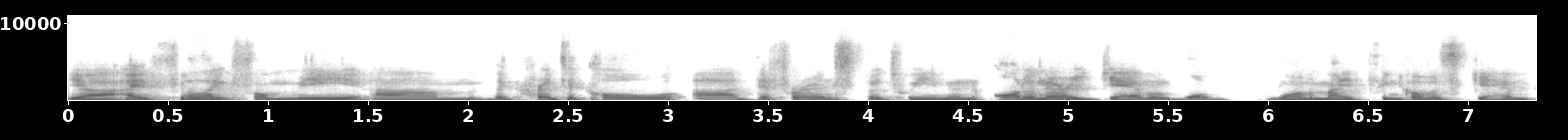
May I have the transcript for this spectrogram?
Yeah, I feel like for me, um, the critical uh, difference between an ordinary game and what one might think of as game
